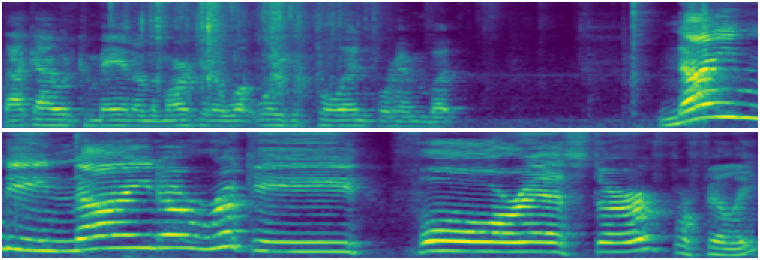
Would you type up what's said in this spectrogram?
that guy would command on the market or what way you could pull in for him. But 99 a rookie Foerster for Philly.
